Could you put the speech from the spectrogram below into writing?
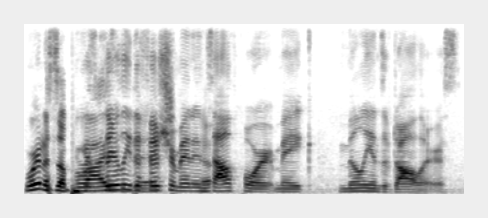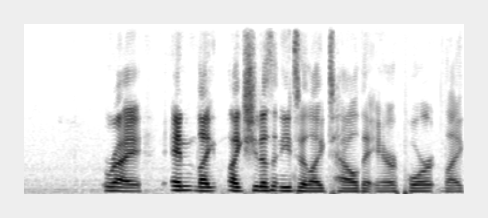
We're gonna Because surprise. clearly the bitch. fishermen in Uh, Southport make millions of dollars. Right. And like like she doesn't need to like tell the airport like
